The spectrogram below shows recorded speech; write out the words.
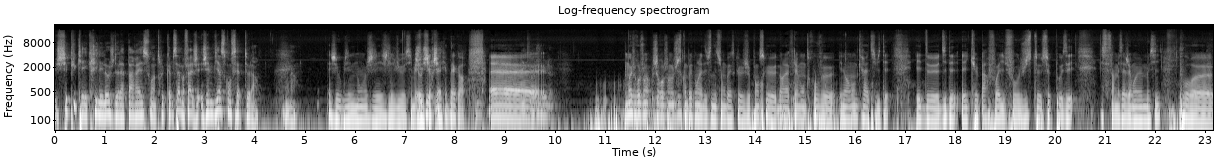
je sais plus qui a écrit l'éloge de la paresse ou un truc comme ça, mais enfin j'ai- j'aime bien ce concept-là. Voilà. J'ai oublié le nom, je l'ai lu aussi. Mais Je ok, cherchais. D'accord. Euh, Moi, je rejoins, je rejoins juste complètement la définition parce que je pense que dans la flemme, on trouve euh, énormément de créativité et d'idées et que parfois, il faut juste se poser. Et c'est un message à moi-même aussi pour, euh,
